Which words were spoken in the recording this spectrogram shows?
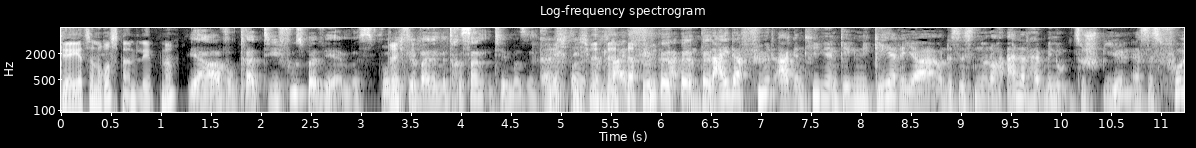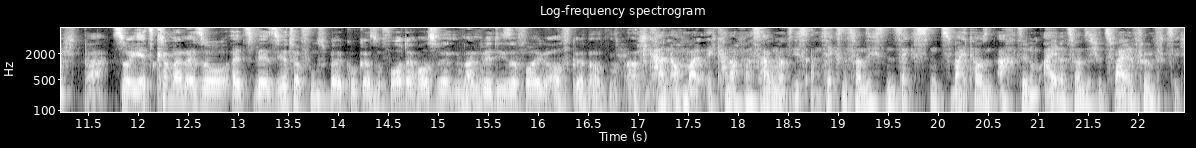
Der jetzt in Russland lebt, ne? Ja, wo gerade die Fußball-WM ist. Womit Richtig. wir bei einem interessanten Thema sind. Fußball. Richtig. Und leider, führt, und leider führt Argentinien gegen Nigeria und es ist nur noch anderthalb Minuten zu spielen. Es ist furchtbar. So, jetzt kann man also als versierter Fußballgucker sofort herausfinden, wann wir diese Folge aufgenommen haben. Ich kann auch mal, ich kann auch mal sagen, was ist. Am 26.06.2018 um 21.52 Uhr.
